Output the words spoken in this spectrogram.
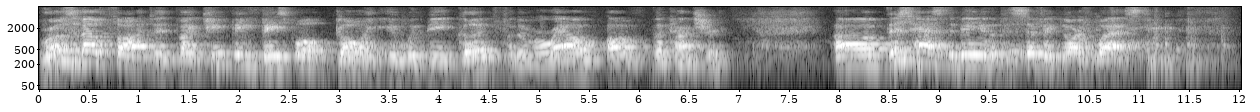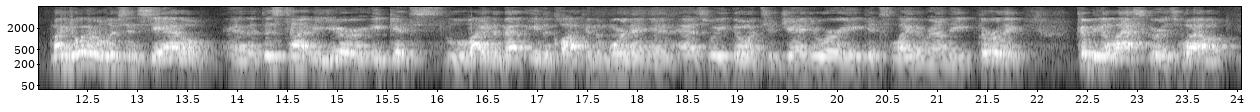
Roosevelt thought that by keeping baseball going, it would be good for the morale of the country. Uh, this has to be in the Pacific Northwest. My daughter lives in Seattle, and at this time of year, it gets light about 8 o'clock in the morning, and as we go into January, it gets light around 8.30. Could be Alaska as well.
